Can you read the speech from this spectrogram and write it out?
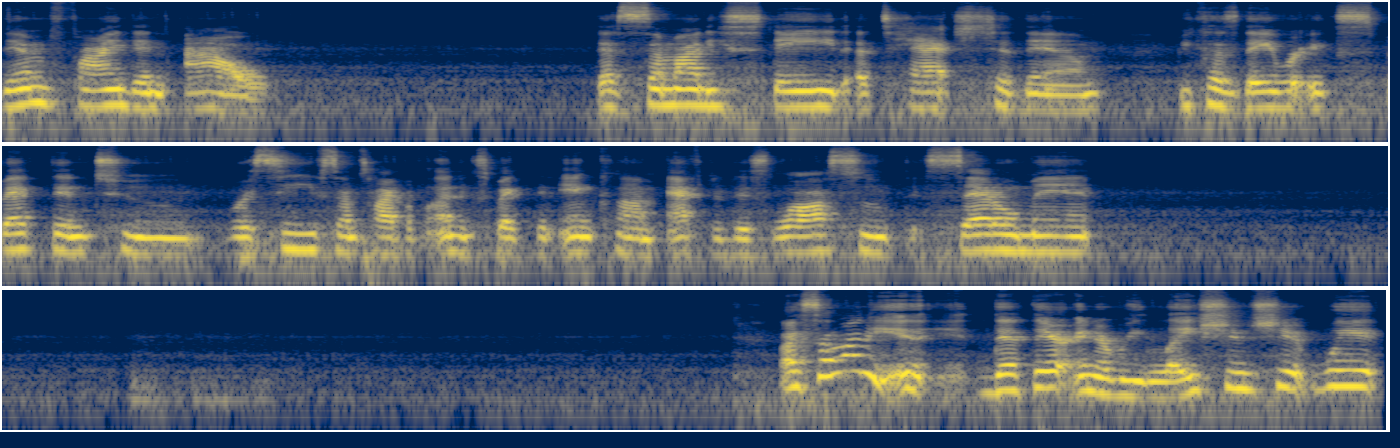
them finding out that somebody stayed attached to them because they were expecting to receive some type of unexpected income after this lawsuit, this settlement. Like somebody that they're in a relationship with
